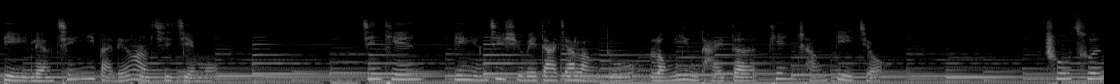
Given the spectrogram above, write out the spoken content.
第两千一百零二期节目。今天，冰莹继续为大家朗读龙应台的《天长地久》。初春。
